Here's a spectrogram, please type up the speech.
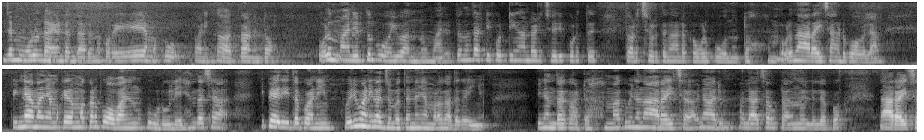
എന്റെ മോളുണ്ടായതുകൊണ്ട് എന്താ പറയുക കുറേ നമുക്ക് പണിക്കാക്കാണ് കേട്ടോ ഓൾ ഉമ്മാന്റെ അടുത്തും പോയി വന്നു. ഉമ്മാന്റെ അടുത്തൊന്ന് തട്ടിക്കൊട്ടിങ്ങാണ്ട് അടിച്ചൊരി കൊടുത്ത് തുടച്ചു കൊടുത്തുങ്ങാണ്ടൊക്കെ ഓൾ പോന്നു കേട്ടോ ഓൾ ഞായറാഴ്ച അങ്ങോട്ട് പോകലാണ് പിന്നെ പറഞ്ഞാൽ നമുക്ക് നമുക്കാണ് പോകാനൊന്നും കൂടൂലേ. എന്താ വെച്ചാൽ ഈ പെരീത്ത പണിയും ഒരു പണി കജുമ്പോൾ തന്നെ നമ്മളെ കഥ കഴിഞ്ഞു. പിന്നെ എന്താ കാട്ടുക അമ്മയ്ക്ക് പിന്നെ ഞായറാഴ്ച അവനാരും ആരും വല്ലാതെ ചവിട്ടാനൊന്നും ഇല്ലല്ലോ അപ്പോൾ ഞായറാഴ്ച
